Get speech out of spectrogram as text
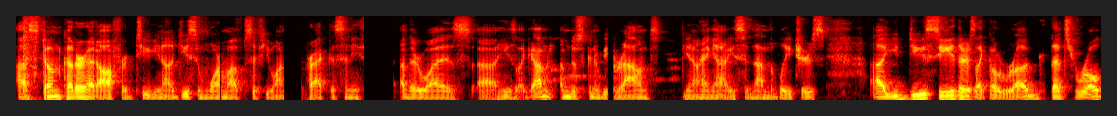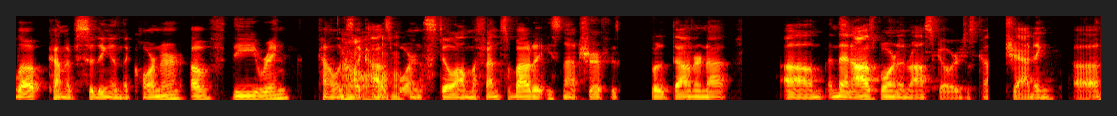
Uh, Stonecutter had offered to you know do some warm ups if you want to practice anything. Otherwise, uh, he's like, I'm I'm just gonna be around, you know, hanging out. He's sitting on the bleachers. Uh, you do see there's like a rug that's rolled up, kind of sitting in the corner of the ring. Kind of looks like Oh. Osborne's still on the fence about it. He's not sure if he's put it down or not. Um, and then Osborne and Roscoe are just kind of chatting uh,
